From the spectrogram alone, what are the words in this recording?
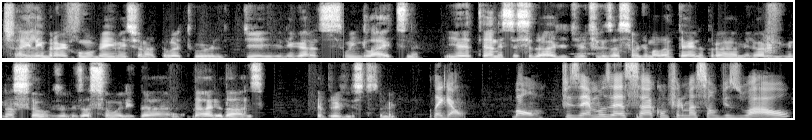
Sim. Aí lembrar, como bem mencionado pelo Arthur, de ligar as wing lights, né? E até a necessidade de utilização de uma lanterna para melhor iluminação, visualização ali da, da área da asa é previsto também. Legal. Bom, fizemos essa confirmação visual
